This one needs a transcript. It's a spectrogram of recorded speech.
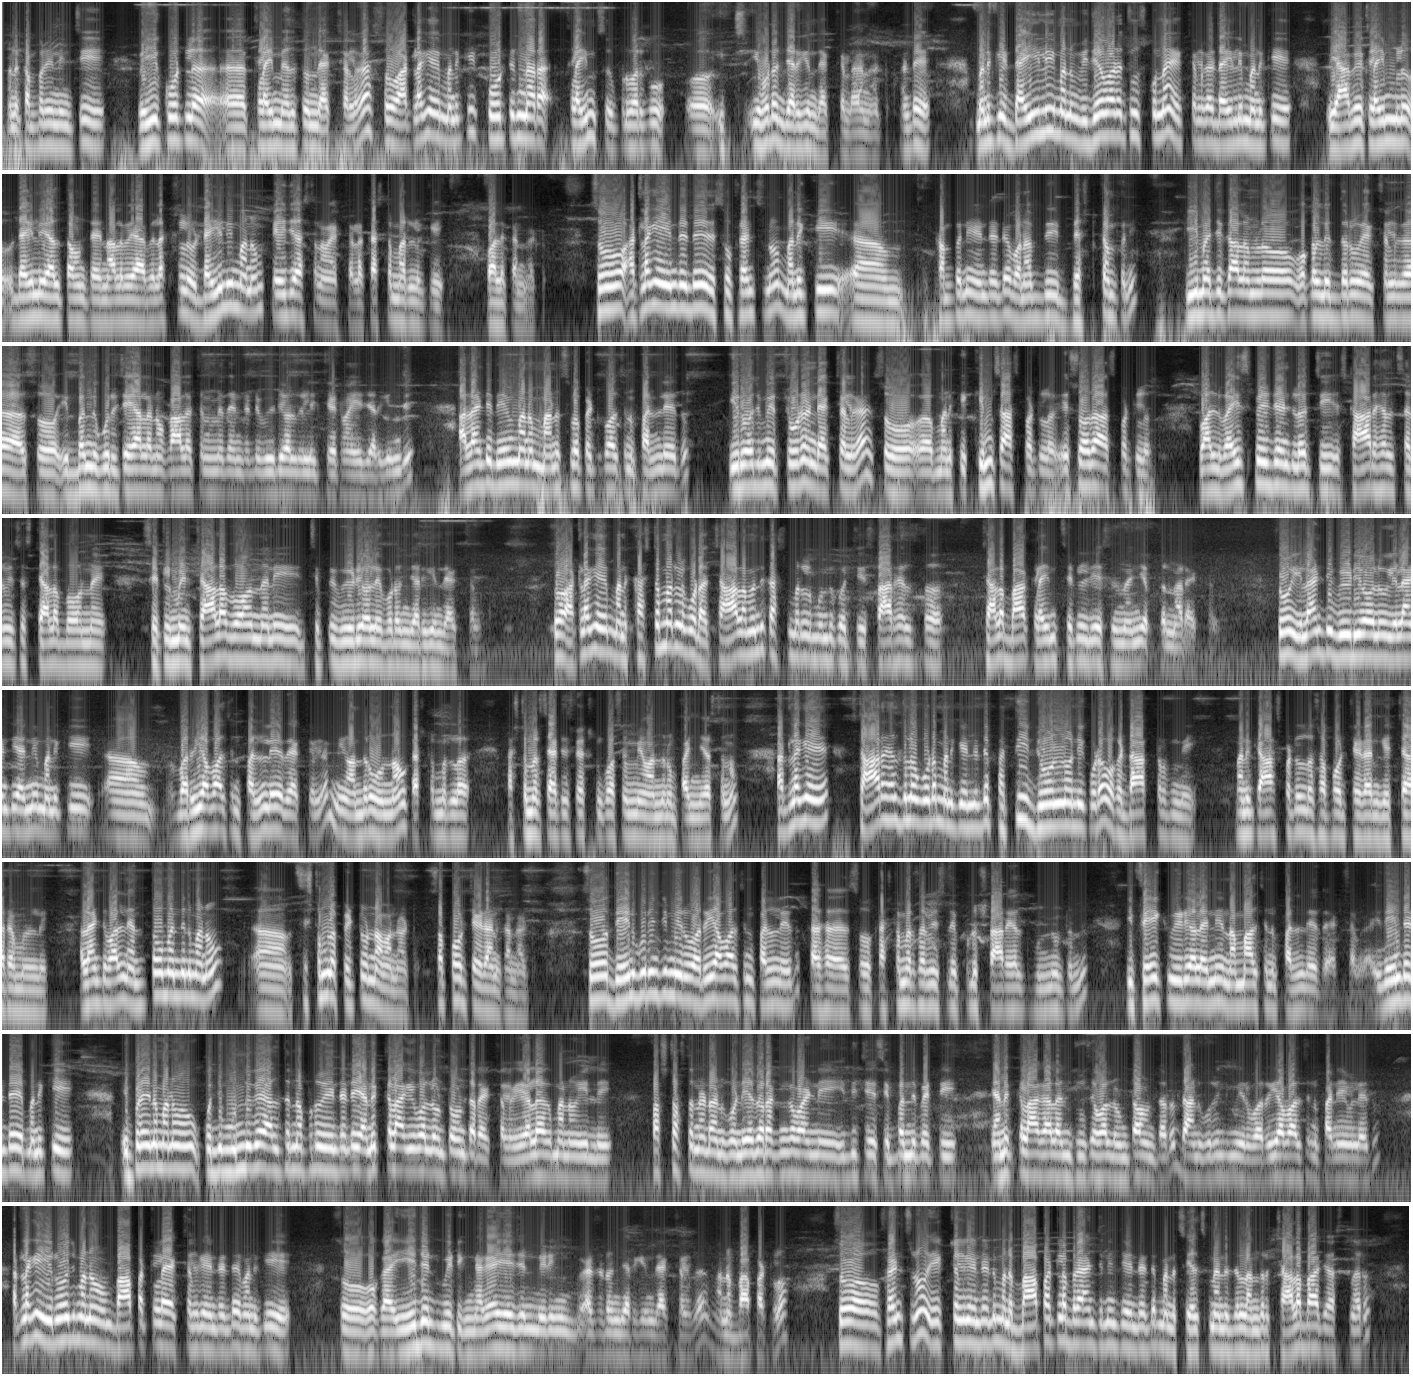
మన కంపెనీ నుంచి వెయ్యి కోట్ల క్లెయిమ్ వెళ్తుంది యాక్చువల్గా సో అట్లాగే మనకి కోటిన్నర క్లెయిమ్స్ ఇప్పటి వరకు ఇచ్చి ఇవ్వడం జరిగింది యాక్చువల్గా అన్నట్టు. అంటే మనకి డైలీ మనం విజయవాడ చూసుకున్నా యాక్చువల్గా డైలీ మనకి యాభై క్లెయిమ్లు డైలీ వెళ్తూ ఉంటాయి. నలభై యాభై లక్షలు డైలీ మనం పే చేస్తున్నాం యాక్చువల్గా కస్టమర్లకి వాళ్ళకి అన్నట్టు సో అట్లాగే ఏంటంటే సో ఫ్రెండ్స్ను మనకి కంపెనీ ఏంటంటే one of the best company ఈ మధ్య కాలంలో ఒకళ్ళిద్దరు యాక్చువల్గా సో ఇబ్బంది గురి చేయాలని ఒక ఆలోచన మీద ఏంటంటే వీడియోలు రిలీజ్ చేయడం అయ్యి జరిగింది. అలాంటిది ఏమి మనం మనసులో పెట్టుకోవాల్సిన పని లేదు. ఈరోజు మీరు చూడండి యాక్చువల్గా సో మనకి కిమ్స్ హాస్పిటల్ యశోద హాస్పిటల్. వాళ్ళు వైస్ ప్రెసిడెంట్లు వచ్చి స్టార్ హెల్త్ సర్వీసెస్ చాలా బాగున్నాయి. సెటిల్మెంట్ చాలా బాగుందని చెప్పి వీడియోలు ఇవ్వడం జరిగింది యాక్చువల్గా సో అట్లాగే మన కస్టమర్లు కూడా చాలా మంది కస్టమర్లు ముందుకు వచ్చి స్టార్ హెల్త్ చాలా బాగా క్లైమ్ సెటిల్ చేసిందని చెప్తున్నారు యాక్చువల్గా సో ఇలాంటి వీడియోలు ఇలాంటివన్నీ మనకి వరి అవ్వాల్సిన పని లేదు యాక్చువల్గా. మేము అందరం ఉన్నాం. కస్టమర్ల కస్టమర్ సాటిస్ఫాక్షన్ కోసం మేము అందరం పనిచేస్తున్నాం అట్లాగే స్టార్ హెల్త్లో కూడా మనకి ఏంటంటే ప్రతి జోన్లోని కూడా ఒక డాక్టర్ని మనకి హాస్పిటల్లో సపోర్ట్ చేయడానికి హెచ్ఆర్ఎంఎల్ని అలాంటి వాళ్ళని ఎంతోమందిని మనం సిస్టంలో పెట్టున్నాం అన్నట్టు సపోర్ట్ చేయడానికి అన్నట్టు సో దేని గురించి మీరు వరీ అవ్వాల్సిన పని లేదు. సో కస్టమర్ సర్వీస్లో ఎప్పుడు స్టార్ హెల్త్ ముందు ఉంటుంది ఈ ఫేక్ వీడియోలన్నీ నమ్మాల్సిన పని లేదు యాక్చువల్గా ఇదేంటంటే మనకి ఎప్పుడైనా మనం కొంచెం ముందుగా వెళ్తున్నప్పుడు ఏంటంటే వెనక్కి లాగే వాళ్ళు ఉంటూ ఉంటారు యాక్చువల్గా ఎలాగ మనం వెళ్ళి ఫస్ట్ వస్తున్నాడు అనుకోండి ఏదో రకంగా వాడిని ఇది చేసి ఇబ్బంది పెట్టి వెనక్కి లాగాలని చూసే వాళ్ళు ఉంటా ఉంటారు. దాని గురించి మీరు వరి అవ్వాల్సిన పని ఏమి లేదు. అట్లాగే ఈరోజు మనం బాపట్ల యాక్చువల్గా ఏంటంటే మనకి సో ఒక agent meeting mega agent meeting పెట్టడం జరిగింది యాక్చువల్గా మన బాపట్లో సో ఫ్రెండ్స్ యాక్చువల్గా ఏంటంటే మన బాపట్ల బ్రాంచ్ నుంచి ఏంటంటే మన సేల్స్ మేనేజర్లు అందరూ చాలా బాగా చేస్తున్నారు.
